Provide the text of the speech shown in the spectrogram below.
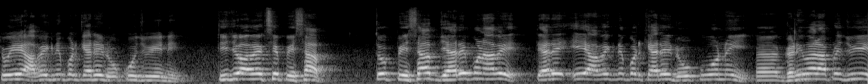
તો એ આવેગને પણ ક્યારેય રોકવો જોઈએ નહીં. ત્રીજો આવેગ છે પેશાબ. તો પેશાબ જ્યારે પણ આવે, ત્યારે એ આવેગને પણ ક્યારેય રોકવો નહીં. ઘણીવાર આપણે જોઈએ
